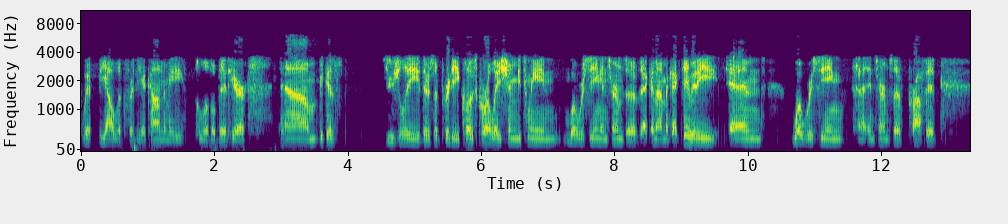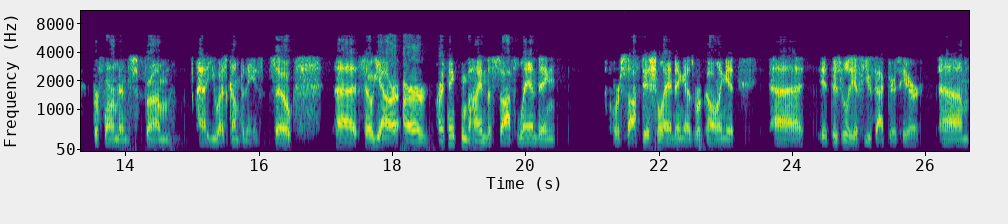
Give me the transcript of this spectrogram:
with the outlook for the economy a little bit here, um, because usually there's a pretty close correlation between what we're seeing in terms of economic activity and what we're seeing uh, in terms of profit performance from uh, U.S. companies. So, uh, so yeah, our, our, our thinking behind the soft landing or softish landing, as we're calling it, uh, it there's really a few factors here. Um,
